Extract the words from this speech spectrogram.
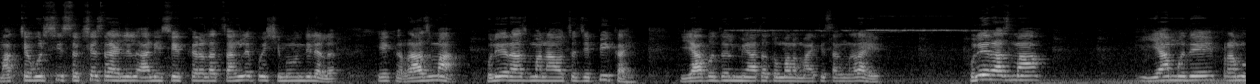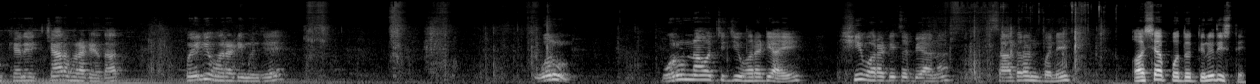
मागच्या वर्षी सक्सेस राहिलेलं आणि शेतकऱ्याला चांगले पैसे मिळवून दिलेलं एक राजमा फुले राजमा नावाचं जे पीक आहे याबद्दल मी आता तुम्हाला माहिती सांगणार आहे. फुले राजमा यामध्ये प्रामुख्याने चार व्हरायटी येतात. पहिली व्हरायटी म्हणजे वरुण. वरुण नावाची जी व्हरायटी आहे ही व्हरायटीचं बियाणं साधारणपणे अशा पद्धतीने दिसते.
